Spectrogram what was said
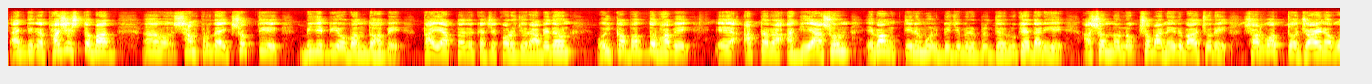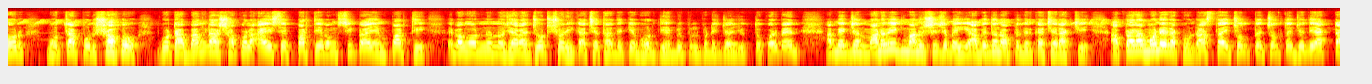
একদিকে ফাসিস্তবাদ আহ, সাম্প্রদায়িক শক্তি বিজেপিও বন্ধ হবে। তাই আপনাদের কাছে করজোর আবেদন ঐক্যবদ্ধভাবে এ আপনারা আগিয়ে আসুন এবং তৃণমূল বিজেপির বিরুদ্ধে রুখে দাঁড়িয়ে আসন্ন লোকসভা নির্বাচনে সর্বত্র জয়নগর মুত্রাপুর সহ গোটা বাংলার সকল আইএসএফ প্রার্থী এবং সিপিআইএম প্রার্থী এবং অন্যান্য যারা জোট শরিক আছে তাদেরকে ভোট দিয়ে বিপুল ভোটে জয়যুক্ত করবেন। আমি একজন মানবিক মানুষ হিসেবে এই আবেদন আপনাদের কাছে রাখছি। আপনারা মনে রাখুন রাস্তায় চলতে চলতে যদি একটা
